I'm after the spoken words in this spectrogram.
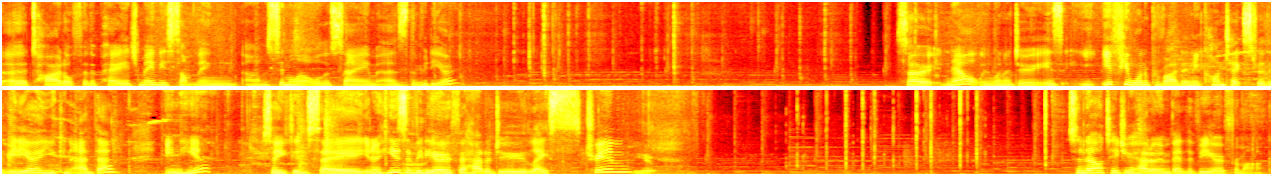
a title for the page, maybe something um, similar or the same as the video. So now what we want to do is if you want to provide any context for the video, you can add that in here. So you can say, you know, here's a uh, video for how to do lace trim. Yep. So now I'll teach you how to embed the video from ARC.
